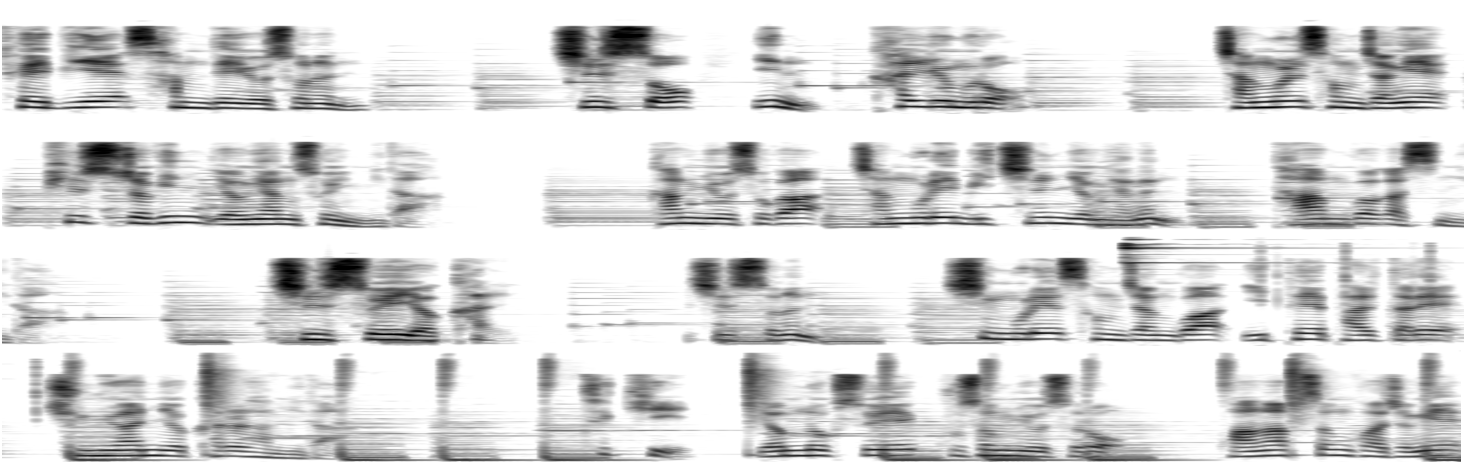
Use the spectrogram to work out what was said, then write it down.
퇴비의 3대 요소는 질소, 인, 칼륨으로 작물 성장에 필수적인 영양소입니다. 각 요소가 작물에 미치는 영향은 다음과 같습니다. 질소의 역할. 질소는 식물의 성장과 잎의 발달에 중요한 역할을 합니다. 특히 엽록소의 구성 요소로 광합성 과정에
